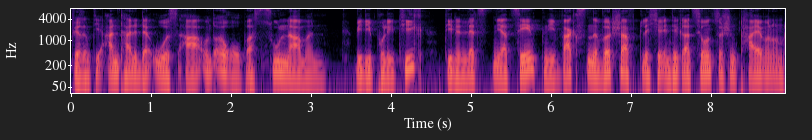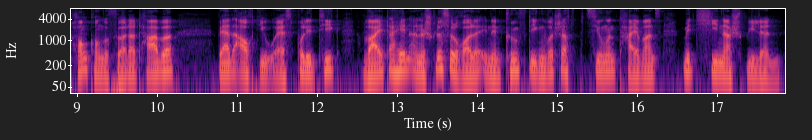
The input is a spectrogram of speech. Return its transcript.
während die Anteile der USA und Europas zunahmen wie die Politik, die in den letzten Jahrzehnten die wachsende wirtschaftliche Integration zwischen Taiwan und Hongkong gefördert habe, werde auch die US-Politik weiterhin eine Schlüsselrolle in den künftigen Wirtschaftsbeziehungen Taiwans mit China spielen.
